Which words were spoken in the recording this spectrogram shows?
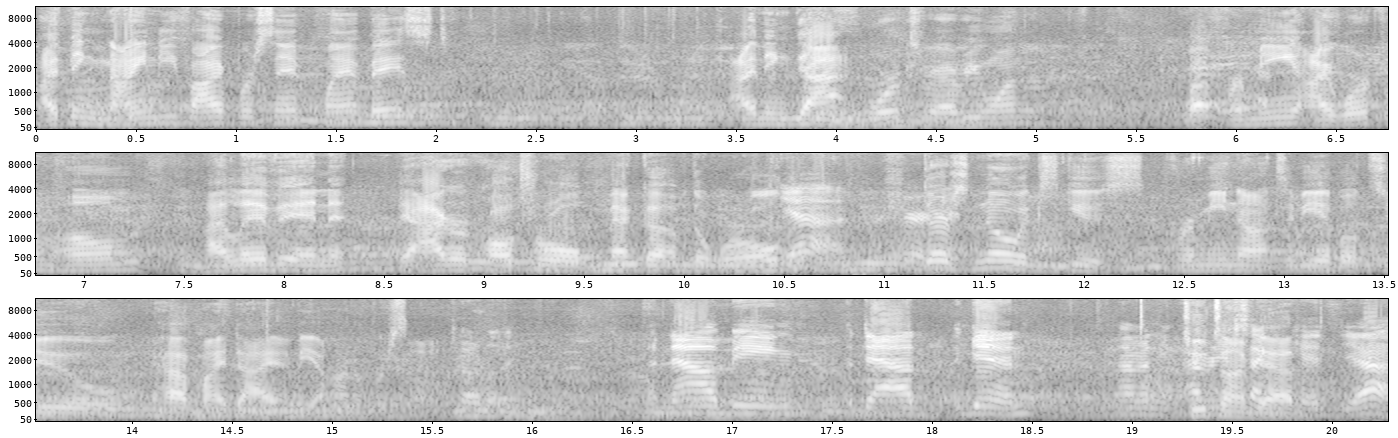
I think 95% plant-based. I think that works for everyone. But for me, I work from home. I live in the agricultural mecca of the world. Yeah, for sure. There's no excuse for me not to be able to have my diet be 100%. Totally. And now being a dad again, having, having Two-time second dad. kid, yeah.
